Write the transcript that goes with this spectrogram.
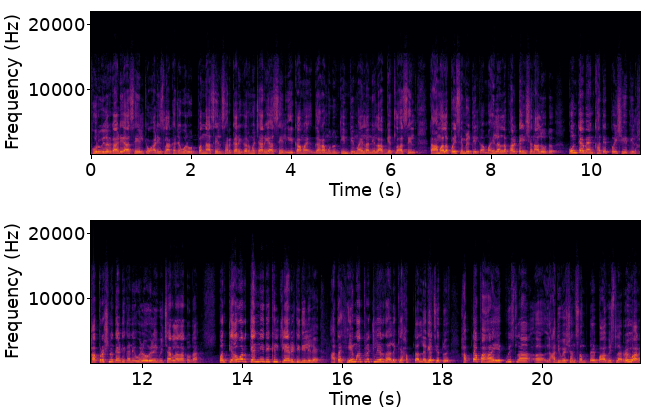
फोर व्हीलर गाडी असेल किंवा अडीच लाखाच्या वर उत्पन्न असेल सरकारी कर्मचारी असेल एका मा घरामधून तीन तीन महिलांनी लाभ घेतला असेल तर आम्हाला पैसे मिळतील का? महिलांना फार टेन्शन आलं होतं कोणत्या बँक खात्यात पैसे येतील? हा प्रश्न त्या ठिकाणी वेळोवेळी विचारला जात होता. पण त्यावर त्यांनी देखील क्लॅरिटी दिलेली आहे. आता हे मात्र क्लिअर झालं की हप्ता लगेच येतोय. हप्ता पहा एकवीस एकवीसला अधिवेशन आहे बावीसला रविवार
